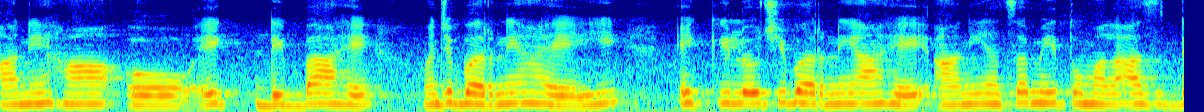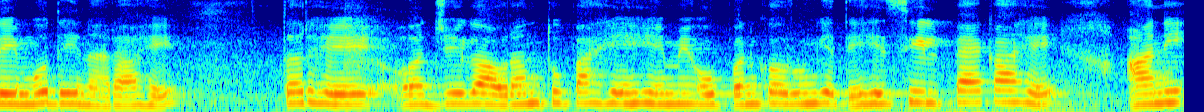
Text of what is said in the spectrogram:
आणि हा एक डिब्बा आहे. म्हणजे बरणी आहे ही. एक किलोची बरणी आहे आणि याचा मी तुम्हाला आज डेमो देणार आहे. तर हे जे गावरान तूप आहे हे मी ओपन करून घेते. हे सील पॅक आहे आणि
